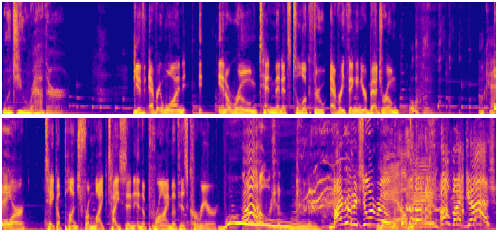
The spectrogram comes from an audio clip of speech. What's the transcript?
Would you rather give everyone in a room 10 minutes to look through everything in your bedroom? Okay. Or take a punch from Mike Tyson in the prime of his career. Oh, my room is your room. Yeah, okay. oh my gosh.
